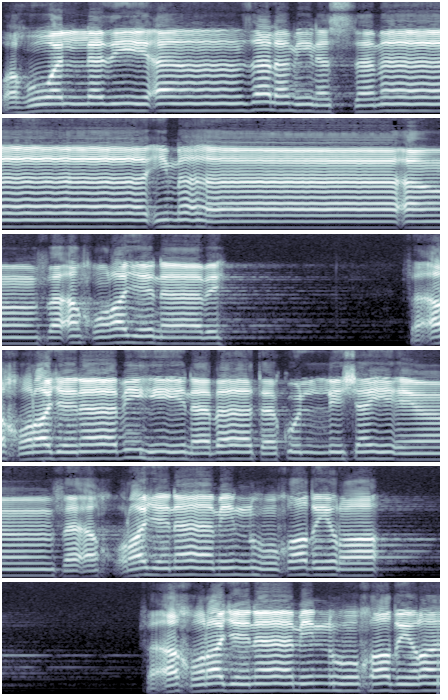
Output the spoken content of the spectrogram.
وهو الذي انزل من السماء ماء فاخرجنا به فاخرجنا به نبات كل شيء فاخرجنا منه خضرا فأخرجنا منه خضرا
